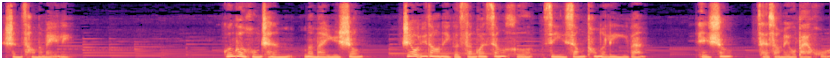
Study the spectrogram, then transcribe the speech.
深藏的美丽。滚滚红尘，漫漫余生，只有遇到那个三观相合、心意相通的另一半，人生才算没有白活。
